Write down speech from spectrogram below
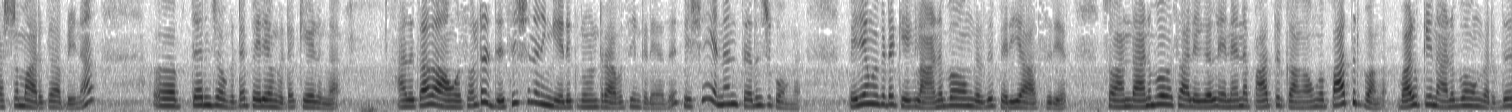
கஷ்டமாக இருக்குது அப்படின்னா தெரிஞ்சவங்ககிட்ட பெரியவங்ககிட்ட கேளுங்கள் அதுக்காக அவங்க சொல்கிற டெசிஷனை நீங்கள் எடுக்கணுன்ற அவசியம் கிடையாது. விஷயம் என்னன்னு தெரிஞ்சுக்கோங்க. பெரியவங்க கிட்ட கேட்கலாம். அனுபவங்கிறது பெரிய ஆசிரியர். ஸோ அந்த அனுபவசாலிகள் என்னென்ன பார்த்துருக்காங்க? அவங்க பார்த்துருப்பாங்க. வாழ்க்கையின் அனுபவங்கிறது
